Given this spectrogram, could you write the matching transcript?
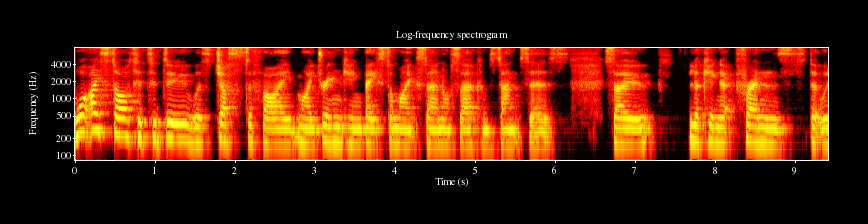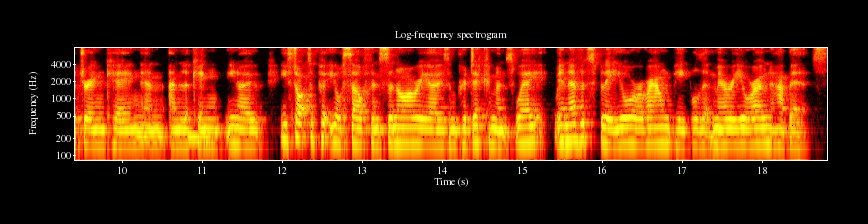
what I started to do was justify my drinking based on my external circumstances. So looking at friends that were drinking and, and looking, mm-hmm. you know, you start to put yourself in scenarios and predicaments where inevitably you're around people that mirror your own habits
